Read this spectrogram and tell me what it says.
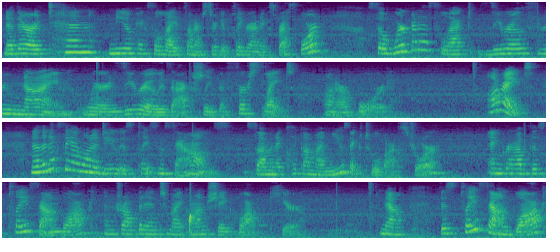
Now there are 10 NeoPixel lights on our Circuit Playground Express board, so we're going to select 0 through 9, where 0 is actually the first light on our board. All right, now the next thing I want to do is play some sounds. So I'm going to click on my music toolbox drawer and grab this play sound block and drop it into my on shake block here. Now this play sound block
